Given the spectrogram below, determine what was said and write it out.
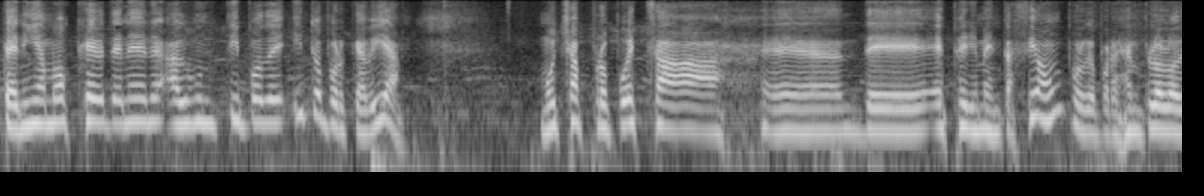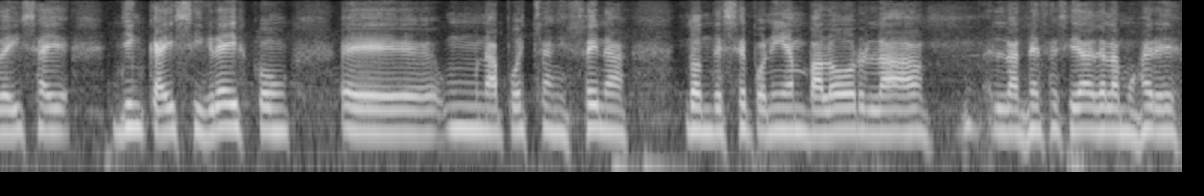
teníamos que tener algún tipo de hito porque había muchas propuestas eh, de experimentación, porque por ejemplo lo de Isa, Jinka Easy Grace con eh, una puesta en escena donde se ponía en valor las necesidades de las mujeres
